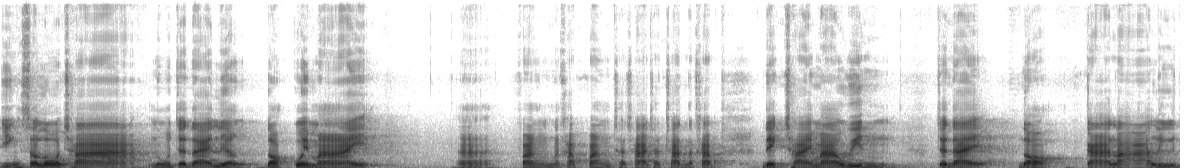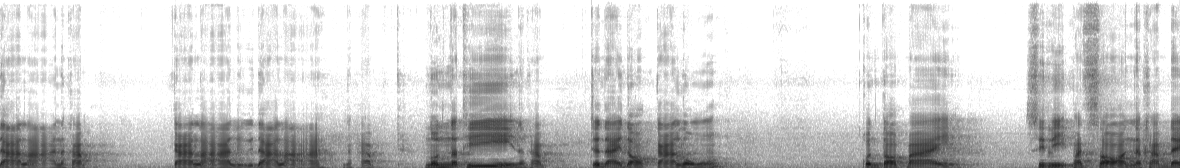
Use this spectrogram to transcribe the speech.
หญิงสโลชา หนูจะได้เรื่องดอกกล้วยไม้อ่าฟังนะครับฟังช้าๆชัดๆนะครับ เด็กชายมาวิน จะได้ดอกกาหลาหรือดาหลานะครับ กาหลาหรือดาหลานะครับนนททีนะครับ จะได้ดอกกาหลง คนต่อไปสิริพัฒสอนนะครับ ได้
